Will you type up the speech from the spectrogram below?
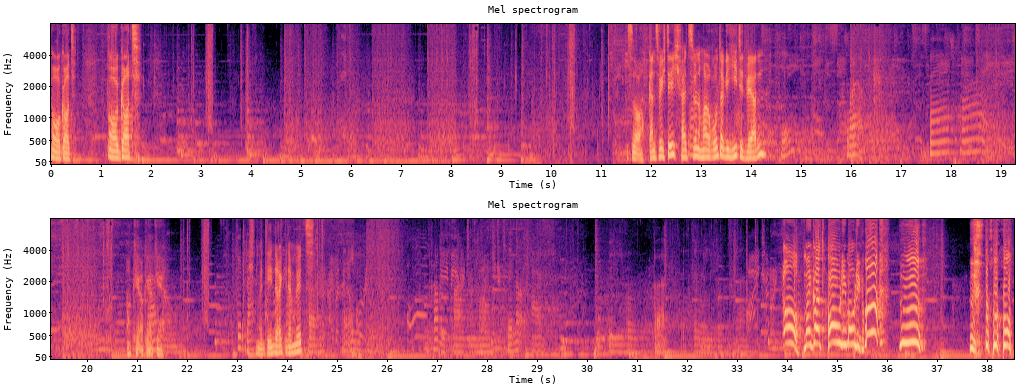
Oh Gott. Oh Gott. So, ganz wichtig, falls wir nochmal runtergehietet werden. Okay, okay, okay. Ich nehme den direkt wieder mit. Oh mein Gott! Holy moly! Ah!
